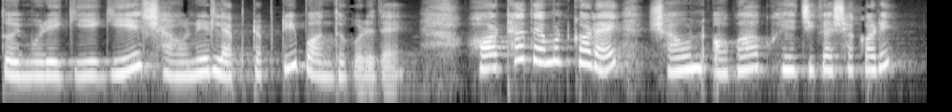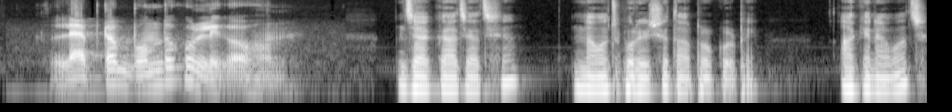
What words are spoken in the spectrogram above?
তৈমুর এগিয়ে গিয়ে শাওনের ল্যাপটপটি বন্ধ করে দেয়। হঠাৎ এমন করায় শাওন অবাক হয়ে জিজ্ঞাসা করে ল্যাপটপ বন্ধ করলি কখন? যা কাজ আছে নামাজ পড়ে এসে তারপর করবি। আগে নামাজ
